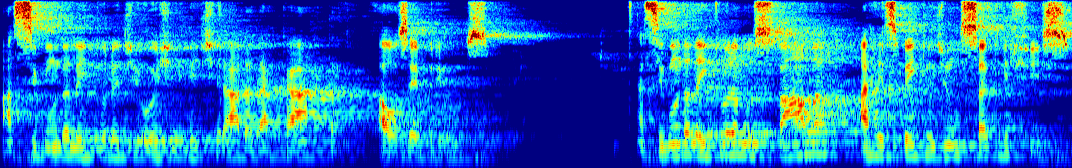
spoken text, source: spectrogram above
A segunda leitura de hoje é retirada da carta aos Hebreus. A segunda leitura nos fala a respeito de um sacrifício,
